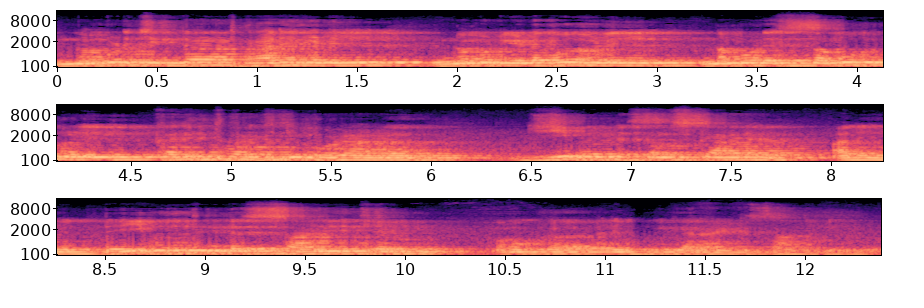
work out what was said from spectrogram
നമ്മുടെ ചിന്താധാരകളിൽ നമ്മുടെ ഇടവുകളിൽ നമ്മുടെ സമൂഹങ്ങളിൽ കരുത്താർജിക്കുമ്പോഴാണ് ജീവന്റെ സംസ്കാരം അല്ലെങ്കിൽ ദൈവത്തിന്റെ സാന്നിധ്യം നമുക്ക് അനുഭവിക്കാനായിട്ട് സാധിക്കുന്നത്.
